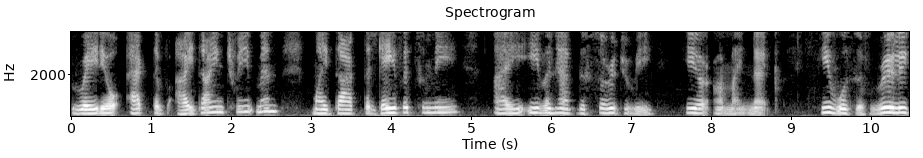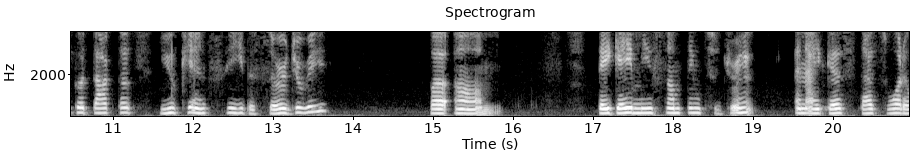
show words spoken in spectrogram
radioactive iodine treatment. My doctor gave it to me. I even have the surgery here on my neck. He was a really good doctor you can't see the surgery, but um, they gave me something to drink, and I guess that's what it,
